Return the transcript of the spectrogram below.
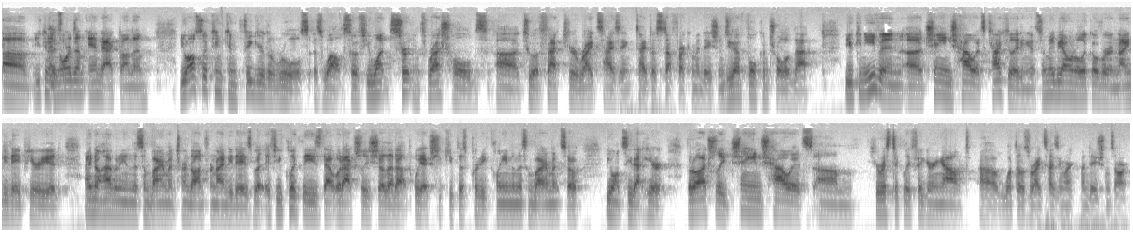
Um, you can Perfect. ignore them and act on them. You also can configure the rules as well. So if you want certain thresholds uh, to affect your right sizing type of stuff recommendations, you have full control of that. You can even uh, change how it's calculating it. So maybe I want to look over a 90 day period. I don't have any in this environment turned on for 90 days, but if you click these, that would actually show that up. We actually keep this pretty clean in this environment, so you won't see that here. But it'll actually change how it's um, heuristically figuring out uh, what those right sizing recommendations are.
